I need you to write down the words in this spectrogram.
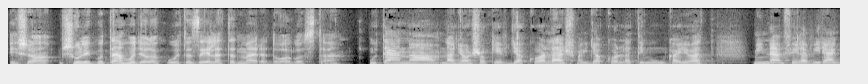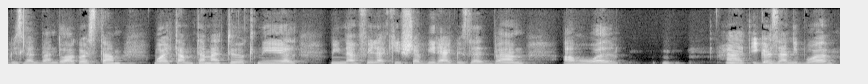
És a sulik után hogy alakult az életed, merre dolgoztál? Utána nagyon sok év gyakorlás, meg gyakorlati munka jött, mindenféle virágüzletben dolgoztam, voltam temetőknél, mindenféle kisebb virágüzletben, ahol hát igazániból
